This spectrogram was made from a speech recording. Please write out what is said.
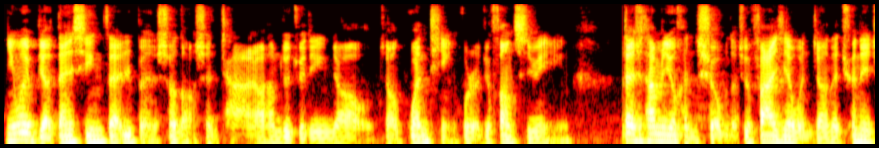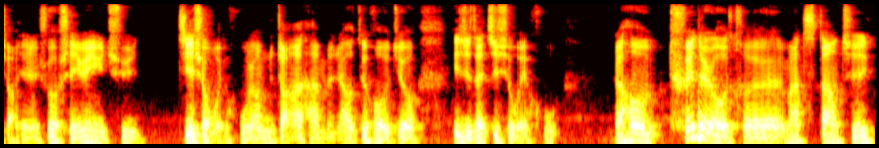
因为比较担心在日本受到审查，然后他们就决定要要关停或者就放弃运营。但是他们又很舍不得，就发一些文章在圈内找一些人说谁愿意去接手维护，然后我们就找到他们，然后最后就一直在继续维护。然后 Twitter 和 Mastodon 其实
